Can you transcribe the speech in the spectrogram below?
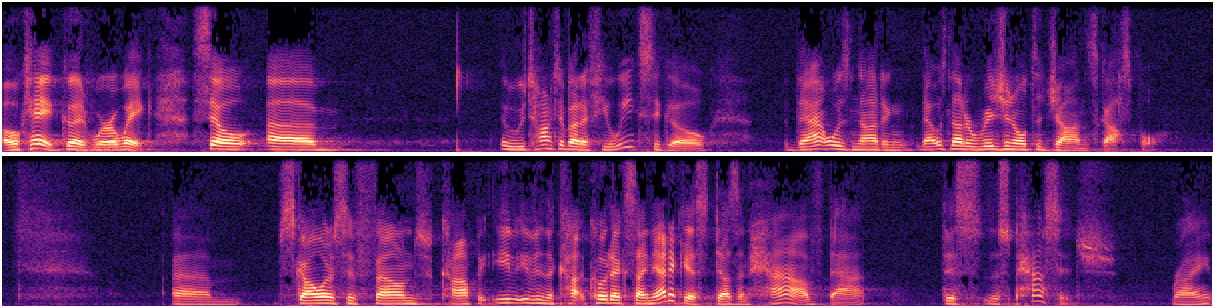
Okay, good. We're awake. So um, we talked about a few weeks ago. That was not in, that was not original to John's Gospel. Um, scholars have found copy, even the Codex Sinaiticus doesn't have that, this, this passage, right?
